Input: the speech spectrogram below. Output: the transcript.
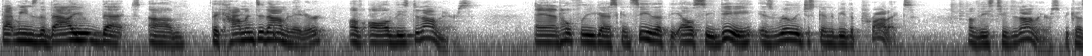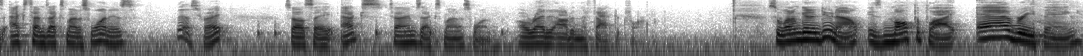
That means the value that um, the common denominator of all of these denominators. And hopefully you guys can see that the LCD is really just going to be the product of these two denominators, because x times x minus 1 is this, right? So I'll say x times x minus 1. I'll write it out in the factored form. So what I'm going to do now is multiply everything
